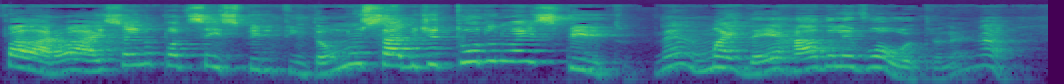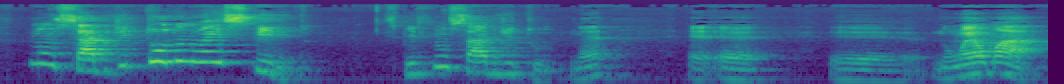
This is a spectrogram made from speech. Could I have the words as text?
falaram: "Ah, isso aí não pode ser espírito então, não sabe de tudo, não é espírito", né? Uma ideia errada levou a outra, né? Ah, não sabe de tudo, não é espírito. Espírito não sabe de tudo, né? É, é, é, não é uma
